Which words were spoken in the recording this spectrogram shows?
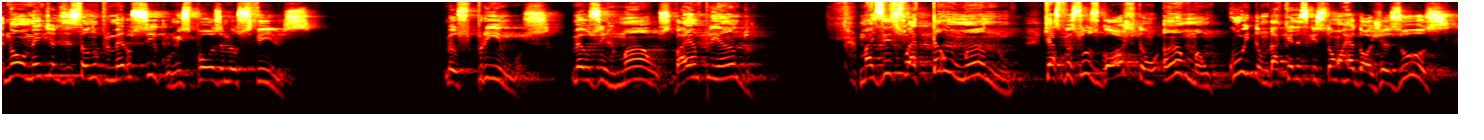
normalmente eles estão no primeiro ciclo: minha esposa, meus filhos, meus primos, meus irmãos, vai ampliando. Mas isso é tão humano que as pessoas gostam, amam, cuidam daqueles que estão ao redor. Jesus,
